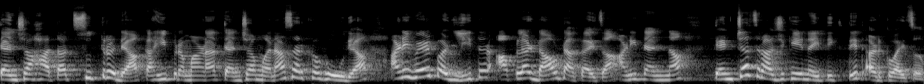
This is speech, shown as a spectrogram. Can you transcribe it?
त्यांच्या हातात सूत्र द्या काही प्रमाणात त्यांच्या मनासारखं होऊ द्या आणि वेळ पडली तर आपला डाव टाकायचा आणि त्यांना त्यांच्याच राजकीय नैतिकतेत अडकवायचं.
